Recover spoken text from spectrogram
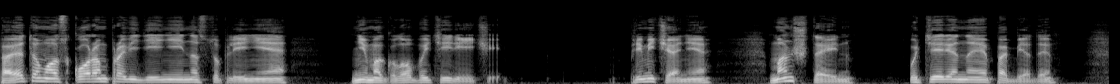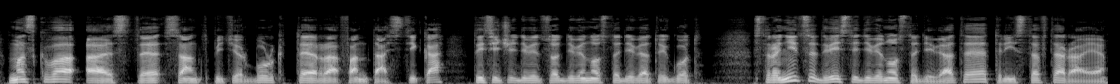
Поэтому о скором проведении наступления не могло быть и речи. Примечание. Манштейн. Утерянные победы. Москва, АСТ, Санкт-Петербург, Терра Фантастика, 1999 год. Страницы 299-302.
